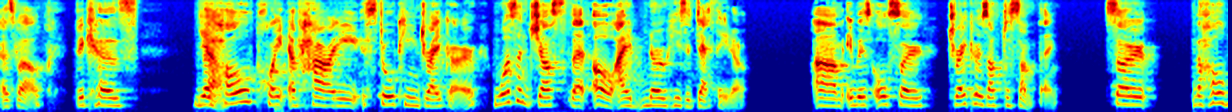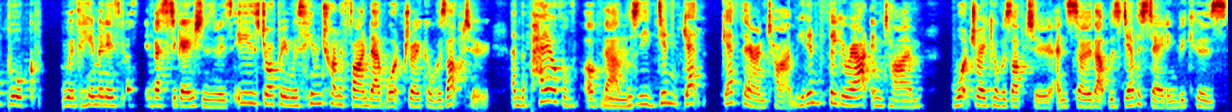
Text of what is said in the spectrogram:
as well because the Yeah. whole point of Harry stalking Draco wasn't just that. Oh, I know he's a Death Eater. Um, it was also Draco's up to something. So the whole book with him and his investigations and his eavesdropping was him trying to find out what Draco was up to. And the payoff of, of that Mm. was he didn't get get there in time. He didn't figure out in time what Draco was up to, and so that was devastating because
